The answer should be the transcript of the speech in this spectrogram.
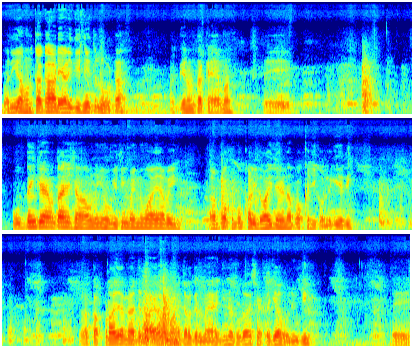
ਵਧੀਆ, ਹੁਣ ਤਾਂ ਘਾੜੇ ਵਾਲੀ ਦੀ ਸਿਹਤ ਲੋਟ ਆ। ਅੱਗੇ ਨਾਲੋਂ ਤਾਂ ਕਾਇਮ ਆ। ਤੇ ਉਦਾਂ ਹੀ ਕਾਇਮ ਤਾਂ ਇਹ ਸ਼ਾਮ ਨੂੰ ਹੀ ਹੋ ਗਈ ਸੀ, ਮੈਨੂੰ ਆਏ ਆ ਬਈ, ਤਾਂ ਭੁੱਖ ਭੁੱਖ ਵਾਲੀ ਦਵਾਈ ਦੇਣ ਨਾਲ ਭੁੱਖ ਜੀ ਖੁੱਲ ਗਈ ਇਹਦੀ। ਆ ਕੱਪੜਾ ਜਿਹਾ ਮੈਂ ਜਲਾਇਆ ਮੈਂ ਕਿਹਾ ਚੱਲ ਗਰਮੈਸ਼ ਜੀ ਨਾਲ ਥੋੜਾ ਸੈੱਟ ਜਿਹਾ ਹੋ ਜੂਗੀ। ਤੇ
